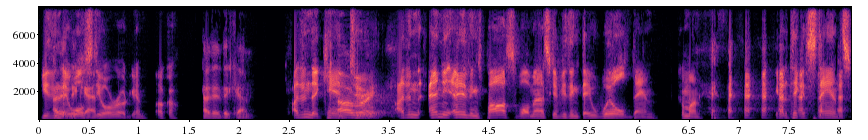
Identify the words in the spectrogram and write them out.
You think, think they, will steal a road game? Okay. I think they can. I think they can oh, too. Right. I think any, anything's possible. I'm asking if you think they will, Dan. Come on, you got to take a stance.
